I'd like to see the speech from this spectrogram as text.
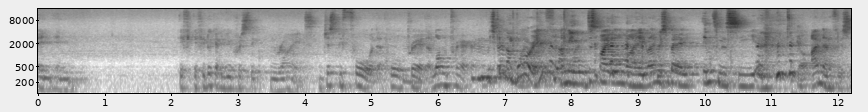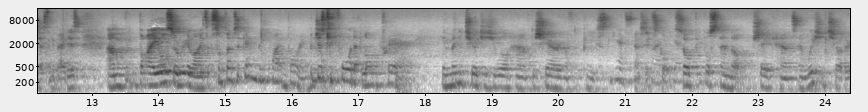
in, in if, if you look at the Eucharistic rite, just before that whole Mm. prayer, that long prayer, Mm, which can be boring. I mean, despite all my language barrier, intimacy, and you know, I'm enthusiastic about this. Um, but I also realise that sometimes it can be quite boring. But just before that long prayer, in many churches you will have the sharing of the peace, Yes, as it's right, called. yeah. So people stand up, shake hands, and wish each other,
